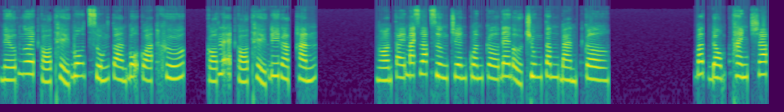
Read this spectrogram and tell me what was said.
Nếu ngươi có thể buông xuống toàn bộ quá khứ, có lẽ có thể đi gặp hắn. Ngón tay mạnh giáp dừng trên quân cờ đen ở trung tâm bàn cờ. Bất động thanh sắc,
